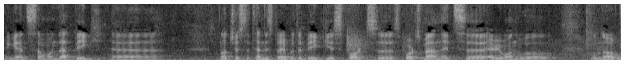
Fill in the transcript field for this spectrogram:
against someone that big, uh, not just a tennis player but a big uh, sports uh, sportsman, it's uh, everyone will will know who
